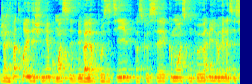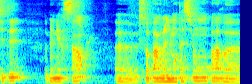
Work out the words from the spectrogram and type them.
J'arrive pas trop à les définir. Pour moi, c'est des valeurs positives parce que c'est comment est-ce qu'on peut améliorer la société de manière simple, euh, que ce soit par l'alimentation, par euh,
